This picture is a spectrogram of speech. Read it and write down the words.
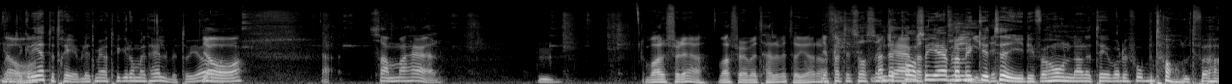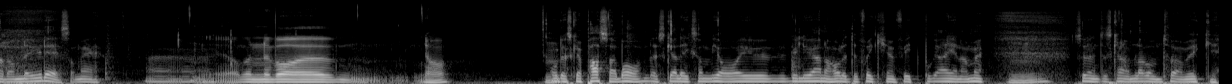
Jag Ja. tycker det är jättetrevligt men jag tycker de är ett helvete att göra. Ja. Samma här. Mm. Varför det? Varför är de ett helvete att göra? Det är för att det tar så Men det jävla tar så jävla tid. mycket tid i förhållande till vad du får betalt för dem. Det är ju det som är. Eh, Ja men vad... Ja. Mm. Och det ska passa bra. Det ska liksom, jag är ju, vill ju gärna ha lite friction fit på grejerna med. Mm. Så det inte skramlar runt för mycket.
